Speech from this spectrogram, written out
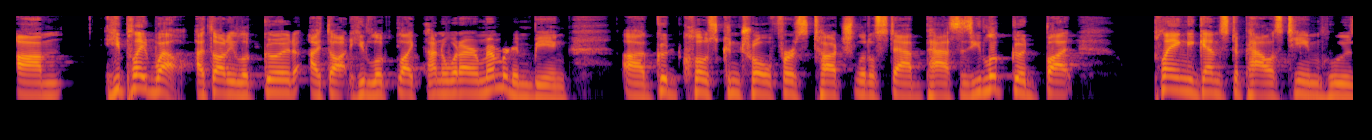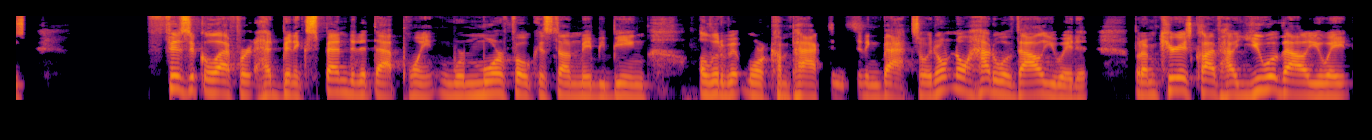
Um, he played well. I thought he looked good. I thought he looked like kind of what I remembered him being. Uh, good close control, first touch, little stab passes. He looked good, but playing against a Palace team whose physical effort had been expended at that point and were more focused on maybe being a little bit more compact and sitting back. So I don't know how to evaluate it, but I'm curious, Clive, how you evaluate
